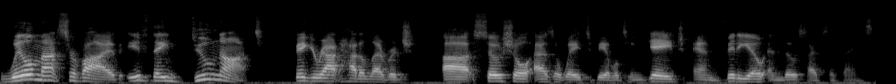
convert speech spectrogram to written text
will not survive if they do not figure out how to leverage uh, social as a way to be able to engage and video and those types of things.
